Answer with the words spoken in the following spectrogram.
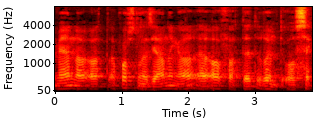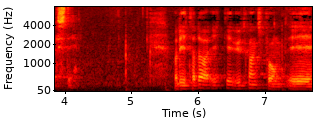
mener at apostlenes gjerninger er avfattet rundt år 60. Og De tar da ikke utgangspunkt i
